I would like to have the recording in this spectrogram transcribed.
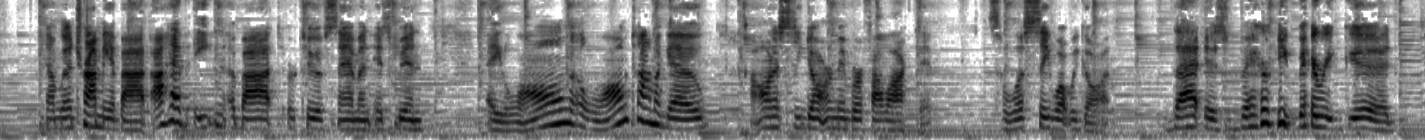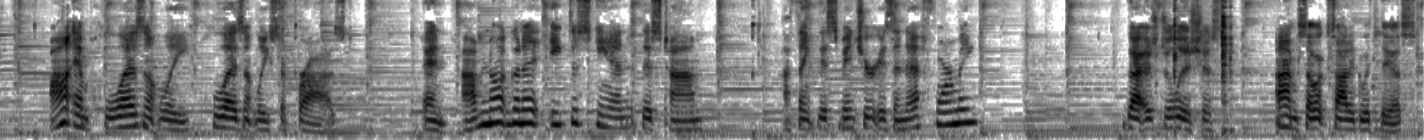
I'm going to try me a bite. I have eaten a bite or two of salmon. It's been a long, a long time ago. I honestly don't remember if I liked it. So let's see what we got. That is very, very good. I am pleasantly, pleasantly surprised. And I'm not going to eat the skin this time. I think this venture is enough for me. That is delicious. I'm so excited with this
